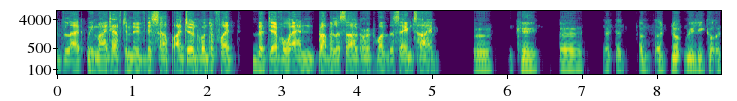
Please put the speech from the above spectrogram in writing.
Vlad. We might have to move this up. I don't want to fight the devil and Baba Lysaga at one at the same time. Uh, okay. Uh, I, I've not really got a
